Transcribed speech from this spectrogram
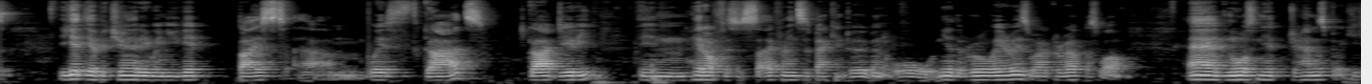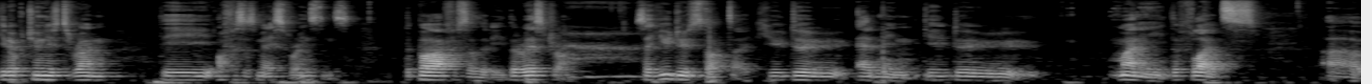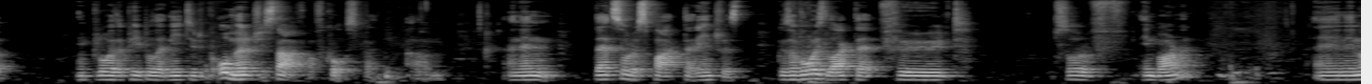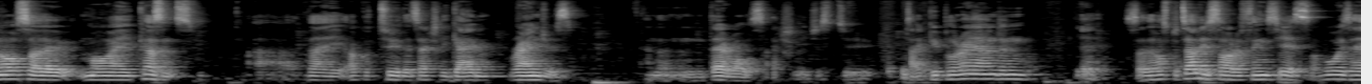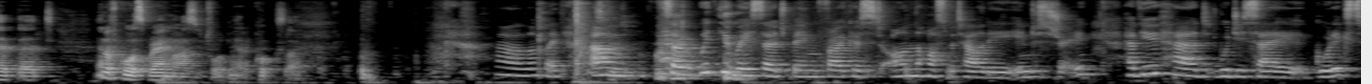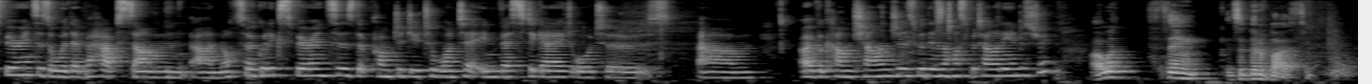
you get the opportunity when you get based um, with guards, guard duty in head offices. So, for instance, back in Durban or near the rural areas where I grew up as well, and north near Johannesburg, you get opportunities to run the officers' mess, for instance, the bar facility, the restaurant. So you do stock take, you do admin, you do money, the flights, uh, employ the people that need to, all military staff, of course, but um, and then that sort of sparked that interest because I've always liked that food sort of environment. And then also my cousins, uh, they I've got two that's actually game rangers, and, then their role is actually just to take people around and yeah. So the hospitality side of things, yes, I've always had that, and of course grandmas who taught me how to cook. So Oh, lovely. Um, so, with your research being focused on the hospitality industry, have you had, would you say, good experiences, or were there perhaps some uh, not so good experiences that prompted you to want to investigate or to um, overcome challenges within the hospitality industry? I would think it's a bit of both.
